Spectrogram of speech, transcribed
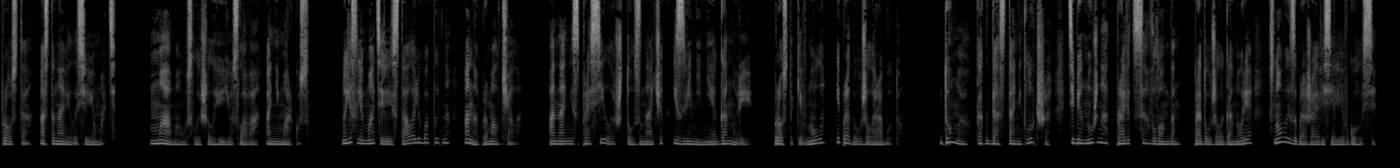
Просто остановилась ее мать. Мама услышала ее слова, а не Маркус. Но если матери и стало любопытно, она промолчала. Она не спросила, что значит извинение Ганории. Просто кивнула и продолжила работу. «Думаю, когда станет лучше, тебе нужно отправиться в Лондон», продолжила Ганория, снова изображая веселье в голосе.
